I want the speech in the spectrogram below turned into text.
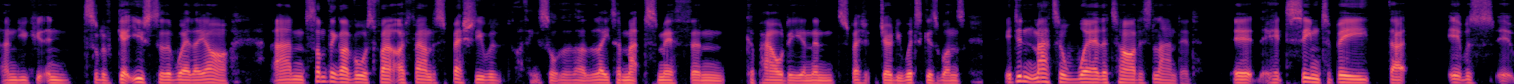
and you can and sort of get used to where they are. And something I've always found, I found especially with, I think, sort of the later Matt Smith and Capaldi and then especially Jodie Whittaker's ones, it didn't matter where the TARDIS landed. It it seemed to be that it was it,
